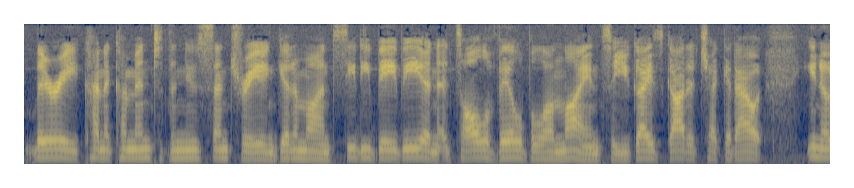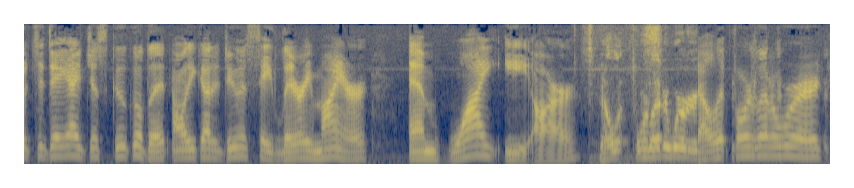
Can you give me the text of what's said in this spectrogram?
Larry kind of come into the new century and get him on CD Baby, and it's all available online. So you guys got to check it out. You know, today I just Googled it. All you got to do is say Larry Meyer, M Y E R. Spell it four letter word. Spell it four letter word.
